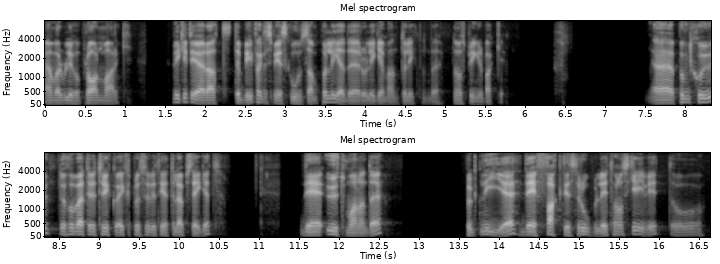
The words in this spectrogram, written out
än vad det blir på planmark. Vilket gör att det blir faktiskt mer skonsamt på leder och ligament och liknande när man springer i backe. Eh, punkt 7. Du får bättre tryck och explosivitet i löpsteget. Det är utmanande. Punkt 9. Det är faktiskt roligt har de skrivit. Och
